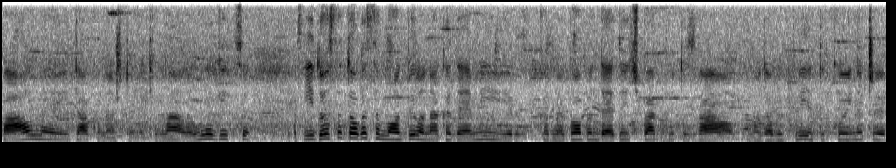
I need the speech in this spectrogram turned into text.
palme i tako nešto, neke male ulogice. I dosta toga sam odbila na akademiji, jer kad me Boban Dedević par puta zvao, moj dobar prijatelj, koji je inače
